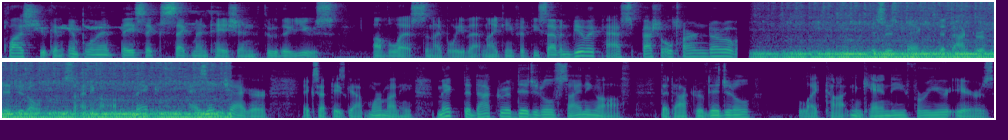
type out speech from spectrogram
Plus, you can implement basic segmentation through the use of lists. And I believe that 1957 Buick has special turned over. This is Mick, the Doctor of Digital, signing off. Mick, as in Jagger, except he's got more money. Mick, the Doctor of Digital, signing off. The Doctor of Digital, like cotton candy for your ears,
